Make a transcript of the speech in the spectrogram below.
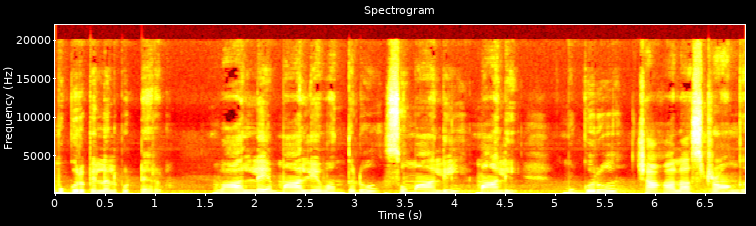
ముగ్గురు పిల్లలు పుట్టారు. వాళ్ళే మాల్యవంతుడు సుమాలి మాలి. ముగ్గురు చాలా స్ట్రాంగ్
